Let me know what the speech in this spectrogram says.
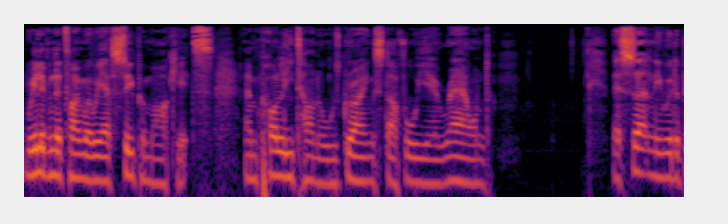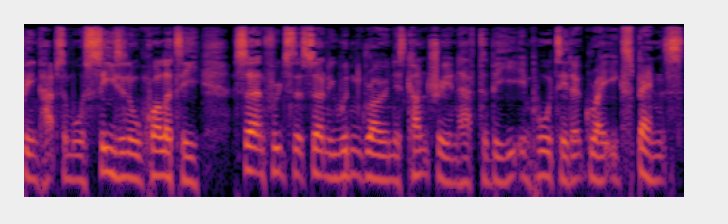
We live in a time where we have supermarkets and polytunnels growing stuff all year round there certainly would have been perhaps a more seasonal quality, certain fruits that certainly wouldn't grow in this country and have to be imported at great expense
